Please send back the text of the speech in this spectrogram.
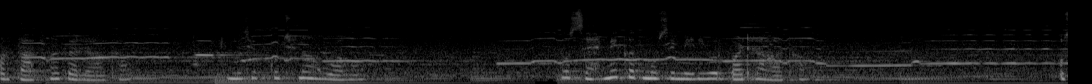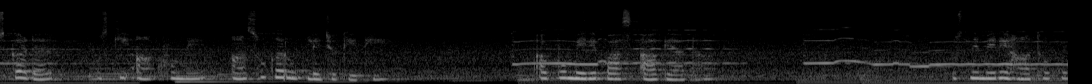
और प्रार्थना कर रहा था कि मुझे कुछ ना हुआ हो। वो सहमे कदमों से मेरी ओर बढ़ रहा था। उसका डर उसकी आँखों में आँसू का रूप ले चुकी थी। अब वो मेरे पास आ गया था। उसने मेरे हाथों को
